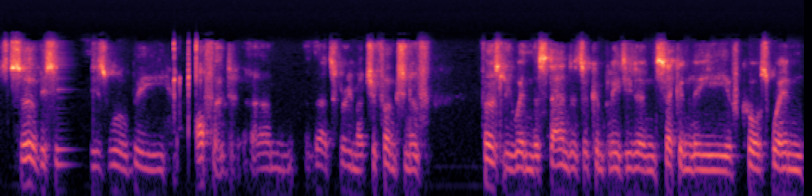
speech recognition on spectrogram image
services will be offered, um, that's very much a function of, firstly, when the standards are completed, and secondly, of course, when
